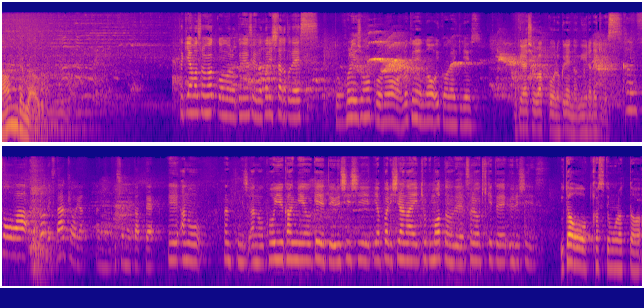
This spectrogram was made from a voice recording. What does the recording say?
On the road 滝山小学校の6年生の小西隆人です。堀江小学校の6年の及川大輝です。沖縄小学校6年の三浦大輝です。感想はどうでした？今日やあの一緒に歌って。えーあのなんて言うんでしょう。あのこういう歓迎を受けれて嬉しいしやっぱり知らない曲もあったのでそれを聴けて嬉しいです。歌を聴かせてもらった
